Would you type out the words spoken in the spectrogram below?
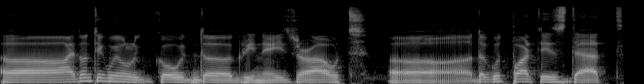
uh, I don't think we'll go the grenade route. Uh, the good part is that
